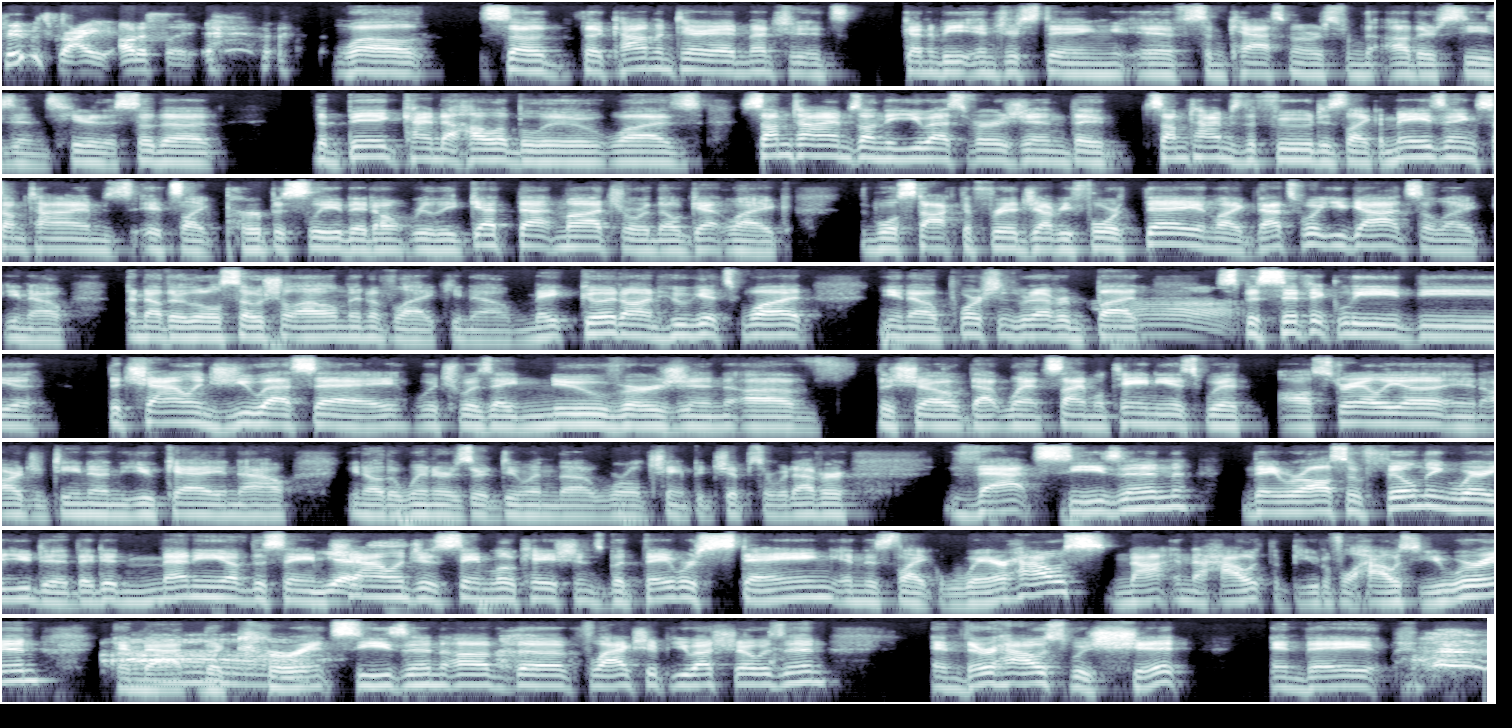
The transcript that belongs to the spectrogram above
food was great, honestly. well, so the commentary I mentioned, it's going to be interesting if some cast members from the other seasons hear this. So the the big kind of hullabaloo was sometimes on the US version, the sometimes the food is like amazing. Sometimes it's like purposely they don't really get that much, or they'll get like we'll stock the fridge every fourth day and like that's what you got. So like you know another little social element of like you know make good on who gets what you know portions whatever. But ah. specifically the the challenge usa which was a new version of the show that went simultaneous with australia and argentina and the uk and now you know the winners are doing the world championships or whatever that season they were also filming where you did they did many of the same yes. challenges same locations but they were staying in this like warehouse not in the house the beautiful house you were in and that the ah. current season of the flagship us show is in and their house was shit and they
